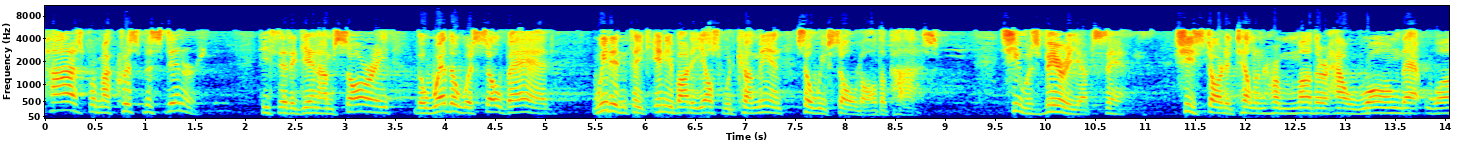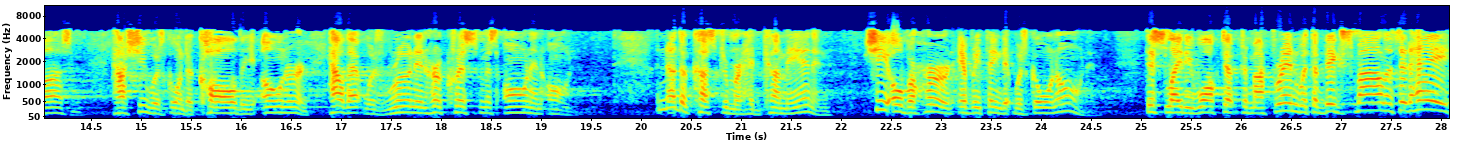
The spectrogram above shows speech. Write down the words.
pies for my Christmas dinners. He said, Again, I'm sorry. The weather was so bad. We didn't think anybody else would come in, so we've sold all the pies. She was very upset. She started telling her mother how wrong that was, and how she was going to call the owner, and how that was ruining her Christmas, on and on. Another customer had come in, and She overheard everything that was going on. This lady walked up to my friend with a big smile and said, Hey,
